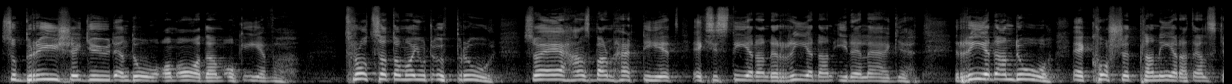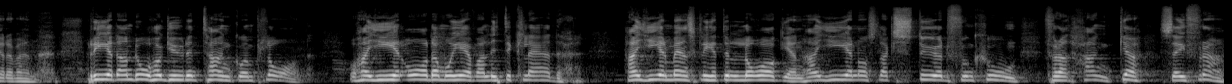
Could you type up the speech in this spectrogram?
så bryr sig Gud ändå om Adam och Eva. Trots att de har gjort uppror så är hans barmhärtighet existerande redan i det läget. Redan då är korset planerat, älskade vänner. Redan då har Gud en tanke och en plan. Och han ger Adam och Eva lite kläder. Han ger mänskligheten lagen, han ger någon slags stödfunktion för att hanka sig fram.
